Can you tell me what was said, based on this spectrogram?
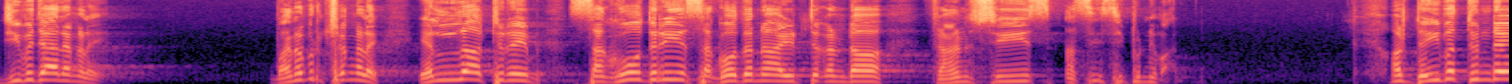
ജീവജാലങ്ങളെ വനവൃക്ഷങ്ങളെ എല്ലാറ്റിനെയും സഹോദരി സഹോദരനായിട്ട് കണ്ട ഫ്രാൻസിസ് അസീസി പുണ്യവാൻ. ആ ദൈവത്തിന്റെ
